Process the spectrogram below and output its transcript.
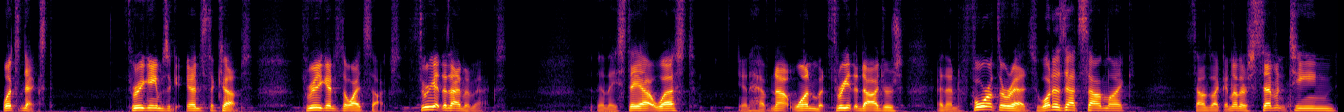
What's next? Three games against the Cubs, three against the White Sox, three at the Diamondbacks. And then they stay out west and have not one but three at the Dodgers and then four at the Reds. What does that sound like? Sounds like another 17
